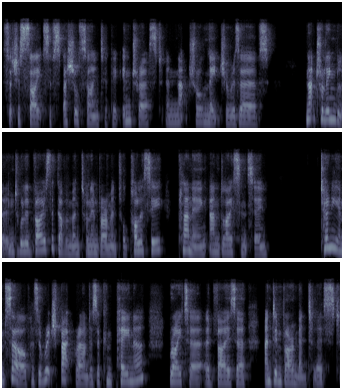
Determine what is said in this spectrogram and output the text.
such as sites of special scientific interest and natural nature reserves. Natural England will advise the government on environmental policy, planning, and licensing. Tony himself has a rich background as a campaigner, writer, advisor, and environmentalist.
